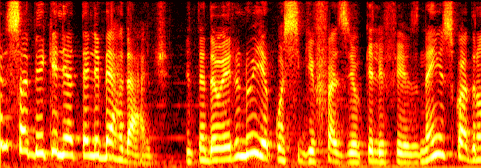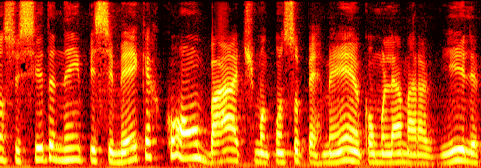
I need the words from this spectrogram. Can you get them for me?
ele, sabia que ele ia ter liberdade, entendeu? Ele não ia conseguir fazer o que ele fez, nem Esquadrão Suicida, nem Peacemaker com Batman, com Superman, com Mulher Maravilha.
